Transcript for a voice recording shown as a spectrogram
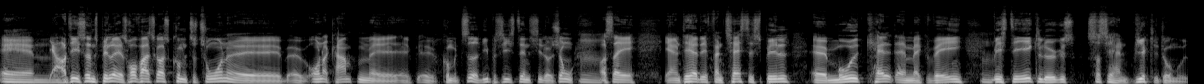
Øhm, ja, og det er sådan en spiller, jeg tror faktisk også, kommentatorerne øh, under kampen øh, øh, kommenterede lige præcis den situation, mm. og sagde, ja, det her det er et fantastisk spil, øh, modkaldt af McVay. Mm. Hvis det ikke lykkes, så ser han virkelig dum ud.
